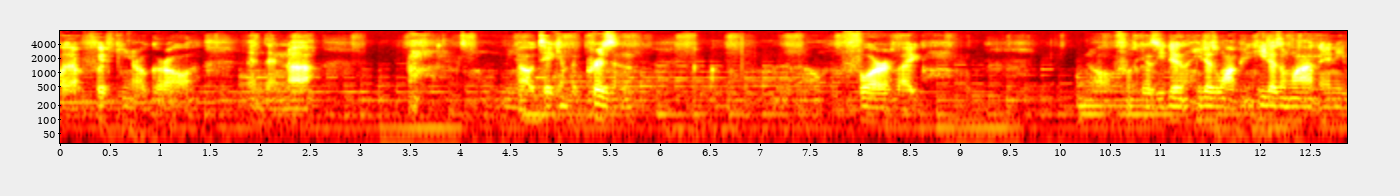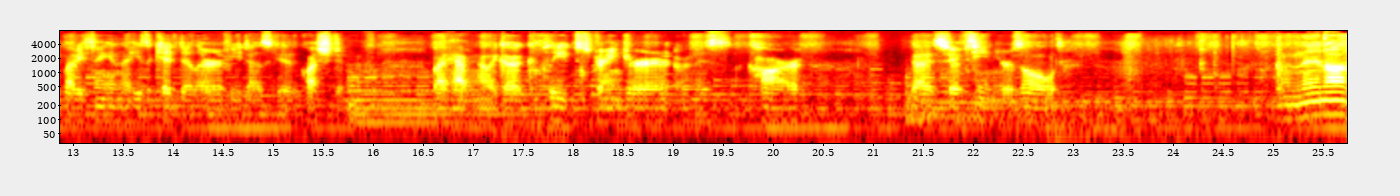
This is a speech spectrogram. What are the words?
a 15 year old girl, and then uh, you know taken to prison you know, for like you know, because he didn't, he doesn't want, he doesn't want anybody thinking that he's a kid dealer if he does get questioned by having like a complete stranger in his car that is 15 years old. And then uh,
